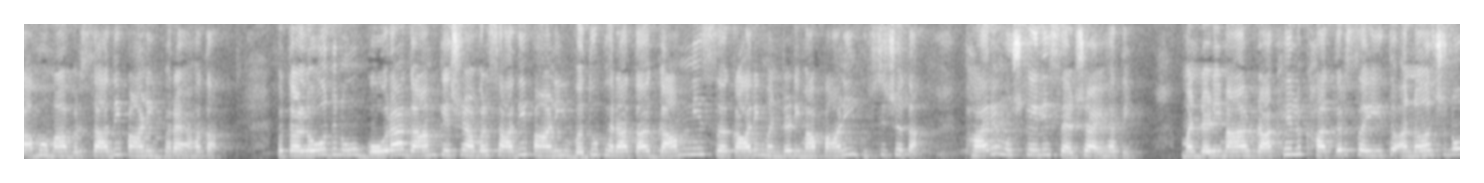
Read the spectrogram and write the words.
ગામોમાં વરસાદી પાણી ભરાયા હતા. તો તલોદનું ગોરા ગામ કે જ્યાં વરસાદી પાણી વધુ ભરાતા ગામની સહકારી મંડળીમાં પાણી ઘૂસી જતા ભારે મુશ્કેલી સર્જાઈ હતી. મંડળીમાં રાખેલ ખાતર સહિત અનાજનો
